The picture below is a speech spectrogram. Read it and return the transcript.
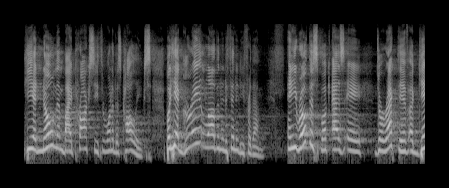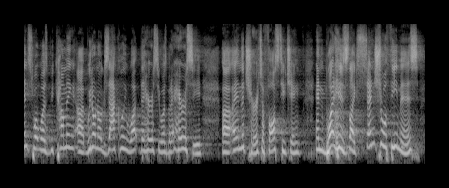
he had known them by proxy through one of his colleagues but he had great love and an affinity for them and he wrote this book as a directive against what was becoming, uh, we don't know exactly what the heresy was, but a heresy uh, in the church, a false teaching. And what his like central theme is,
